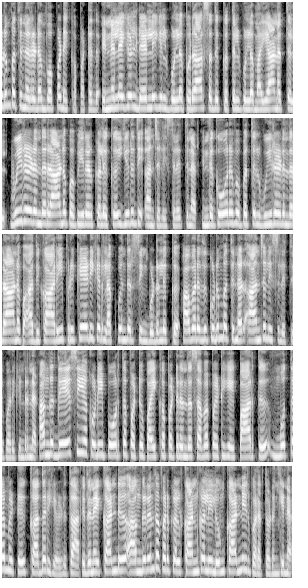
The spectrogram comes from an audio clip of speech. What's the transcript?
குடும்பத்தினரிடம் ஒப்படைக்கப்பட்டது. இந்நிலையில் டெல்லியில் உள்ள புரார் சதுக்கத்தில் உள்ள மயானத்தில் உயிரிழந்த ராணுவ வீரர்களுக்கு இறுதி அஞ்சலி செலுத்தினர். இந்த கோர விபத்தில் உயிரிழந்த ராணுவ அதிகாரி பிரிகேடியர் லக்விந்தர் சிங் உடலுக்கு அவரது குடும்பத்தினர் அஞ்சலி செலுத்தி வருகின்றனர். அங்கு தேசிய கொடி போர்த்தப்பட்டு வைக்கப்பட்டிருந்த சவப்பெட்டியை பார்த்து முத்தமிட்டு கதறி எழுதார் இதனை கண்டு அங்கிருந்தவர்கள் கண்களிலும் கண்ணீர் வரத் தொடங்கின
